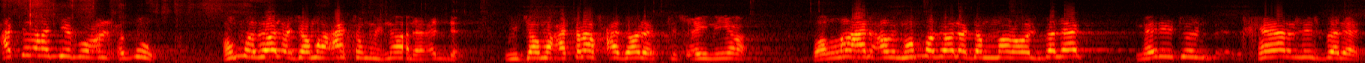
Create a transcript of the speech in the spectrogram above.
حتى الآن يبيعون الحبوب هم ذولا جماعتهم هنا عندنا من جماعة رفعه ذولا التسعينيات. والله العظيم هم ذولا دمروا البلد ما يريدون خير للبلد.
